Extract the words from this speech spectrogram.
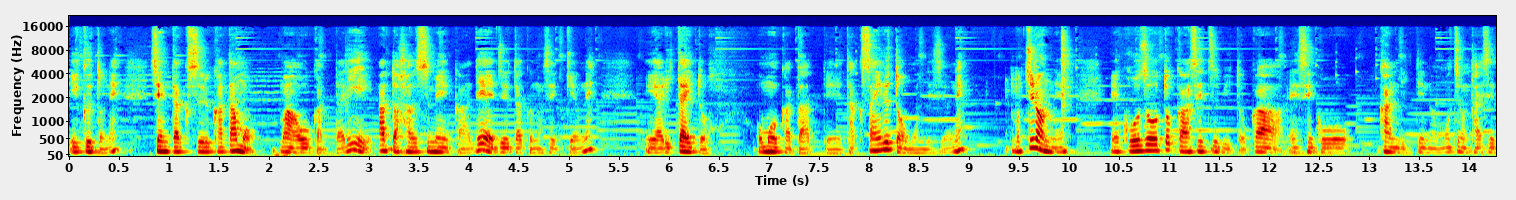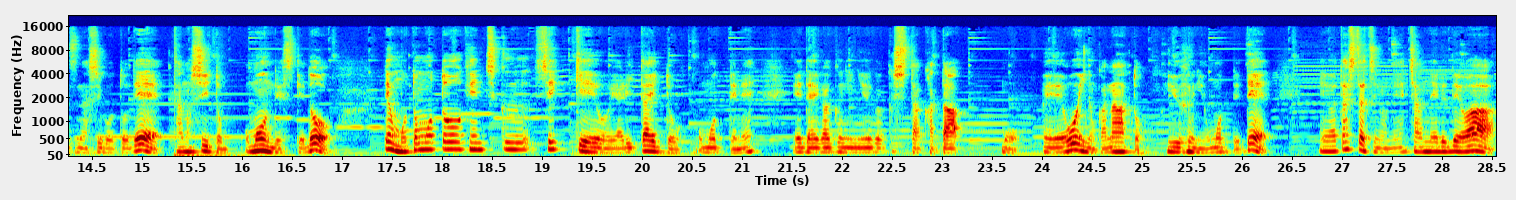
行くとね、選択する方もまあ多かったり、あとハウスメーカーで住宅の設計をね、やりたいと思う方ってたくさんいると思うんですよね。もちろんね、構造とか設備とか、施工管理っていうのはもちろん大切な仕事で楽しいと思うんですけど、でももともと建築設計をやりたいと思ってね、大学に入学した方も、多いのかなというふうに思ってて、私たちのね、チャンネルでは、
